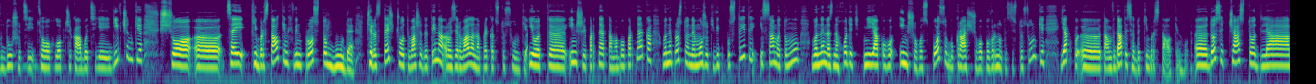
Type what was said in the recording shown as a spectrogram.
в душу ці, цього хлопчика або цієї дівчинки, що е, цей кіберсталкінг він просто буде через те, що от ваша дитина розірвала, наприклад, стосунки. І от е, інший партнер там або партнерка вони просто не можуть відпустити, і саме тому вони не знаходять ніякого іншого способу кращого повернути ці стосунки, як е, там вдатися до кіберсталкінгу. Е, досить часто для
